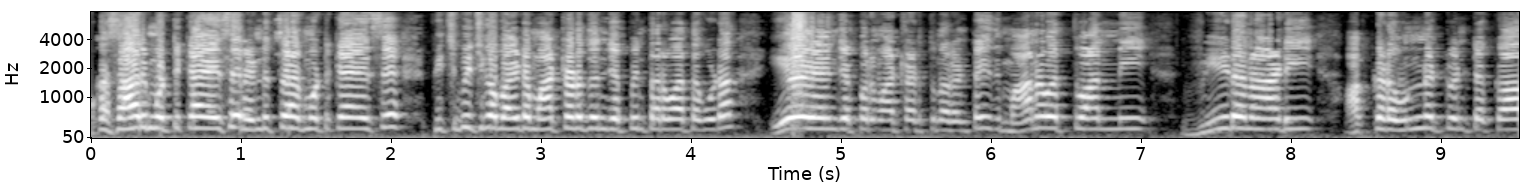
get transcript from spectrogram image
ఒకసారి మొట్టికాయ వేసే రెండుసారి మొట్టికాయ వేసే పిచ్చి పిచ్చిగా బయట మాట్లాడదని చెప్పిన తర్వాత కూడా ఏ అని చెప్పని మాట్లాడుతున్నారంటే ఇది మానవత్వాన్ని వీడనాడి అక్కడ ఉన్నటువంటి ఒక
